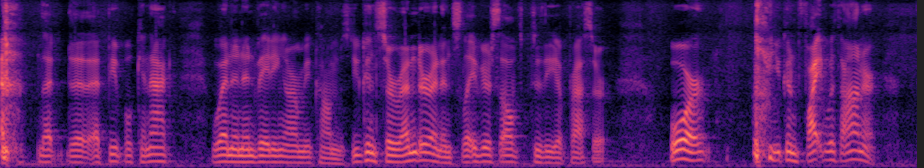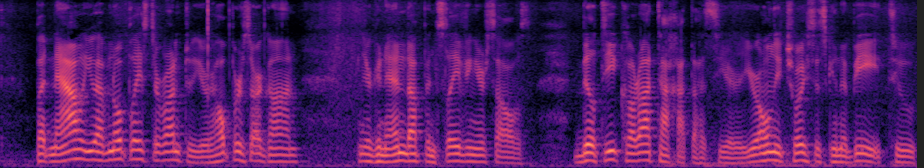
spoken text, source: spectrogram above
that, that people can act when an invading army comes. You can surrender and enslave yourself to the oppressor, or you can fight with honor. But now you have no place to run to. Your helpers are gone. You're going to end up enslaving yourselves. Hasir. Your only choice is going to be to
